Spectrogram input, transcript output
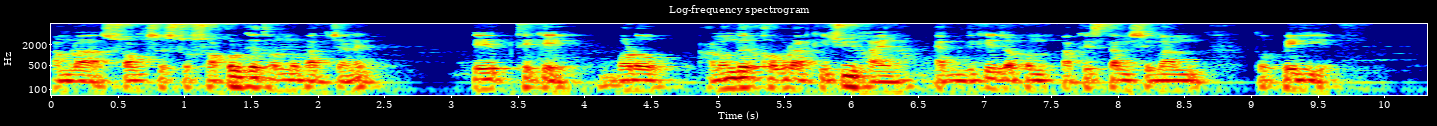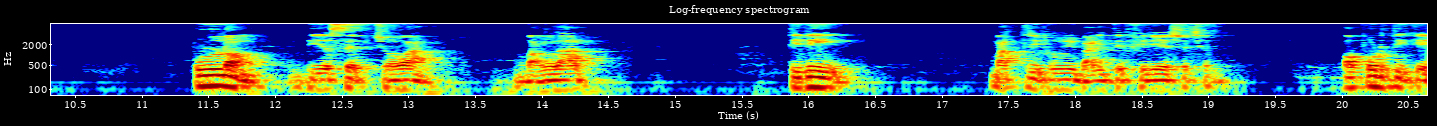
আমরা সংশ্লিষ্ট সকলকে ধন্যবাদ জানাই। এর থেকে বড় আনন্দের খবর আর কিছুই হয় না। একদিকে যখন পাকিস্তান সীমান্ত পেরিয়ে পূর্ণম বিএসএফ জওয়ান, বাংলার। তিনি মাতৃভূমি বাড়িতে ফিরে এসেছেন। অপরদিকে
